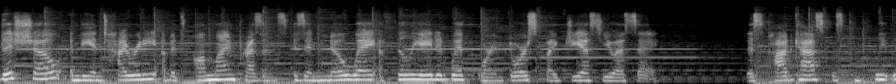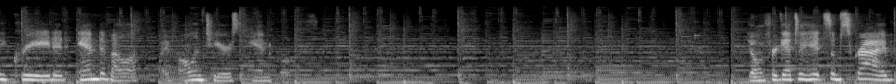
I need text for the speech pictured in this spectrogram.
This show and the entirety of its online presence is in no way affiliated with or endorsed by GSUSA. This podcast was completely created and developed by volunteers and girls. Don't forget to hit subscribe.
